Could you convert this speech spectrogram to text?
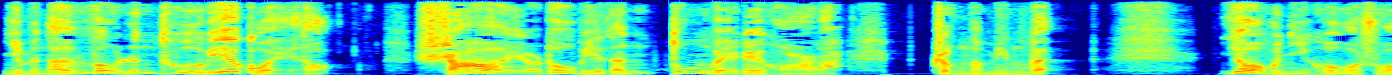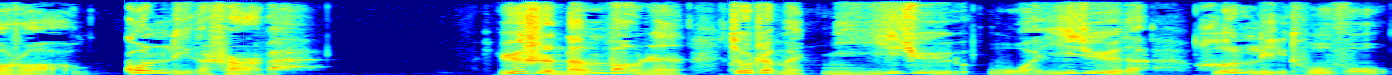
你们南方人特别鬼道，啥玩意儿都比咱东北这块的整得明白。要不你和我说说关里的事儿呗？”于是南方人就这么你一句我一句的和李屠夫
